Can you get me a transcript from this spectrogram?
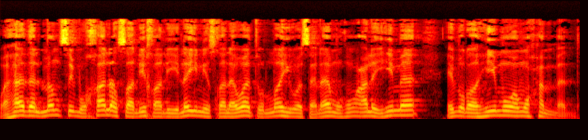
وهذا المنصب خلص لخليلين صلوات الله وسلامه عليهما إبراهيم ومحمد.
